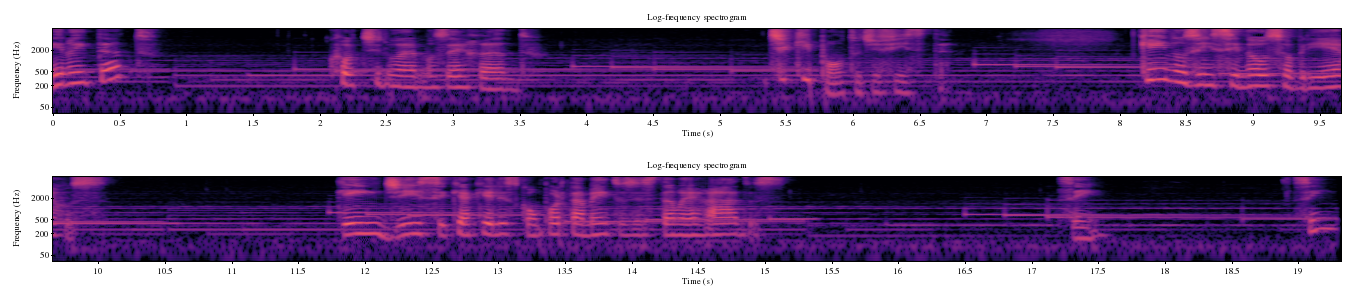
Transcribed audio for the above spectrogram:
E, no entanto, continuamos errando. De que ponto de vista? Quem nos ensinou sobre erros? Quem disse que aqueles comportamentos estão errados? Sim. Sim.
